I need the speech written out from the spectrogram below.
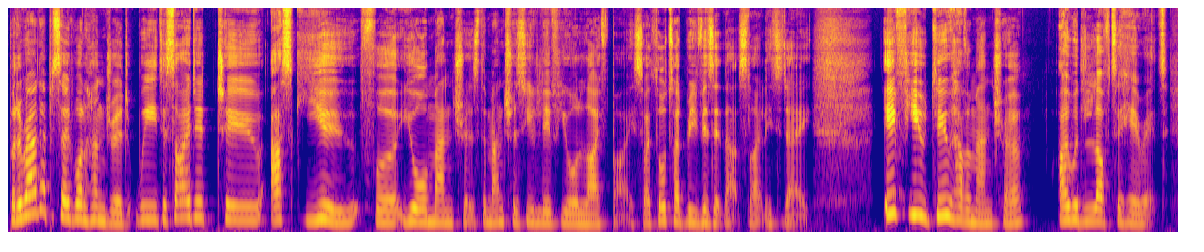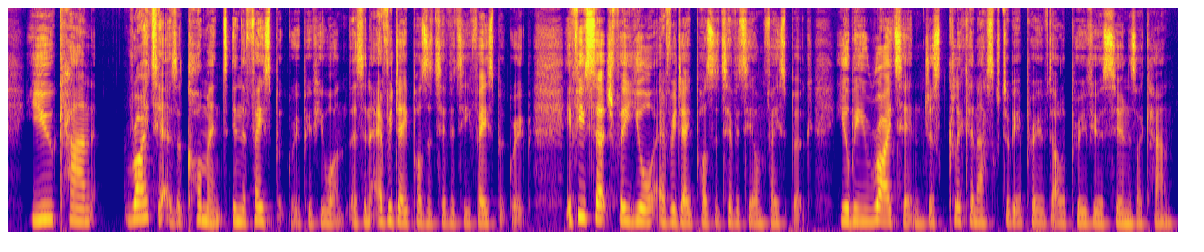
but around episode 100, we decided to ask you for your mantras, the mantras you live your life by. So, I thought I'd revisit that slightly today. If you do have a mantra, I would love to hear it. You can write it as a comment in the Facebook group if you want. There's an Everyday Positivity Facebook group. If you search for your Everyday Positivity on Facebook, you'll be right in. Just click and ask to be approved. I'll approve you as soon as I can.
